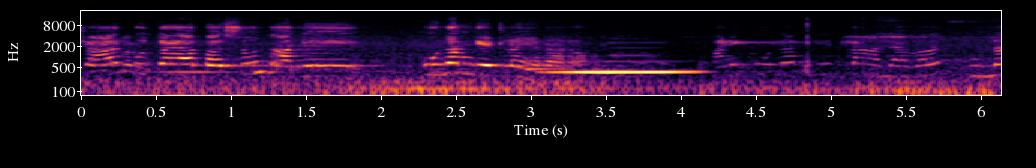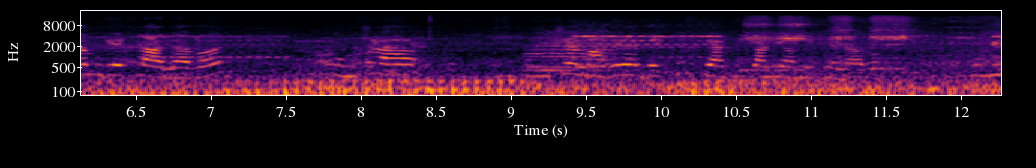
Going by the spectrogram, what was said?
चार पुतळ्यापासून आम्ही पूनम गेटला येणार आहोत आणि पूनम गेटला आल्यावर पूनम गेटला आल्यावर तुमच्या तुमच्या मागे देखील त्या ठिकाणी आम्ही घेणार आहोत तुम्ही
